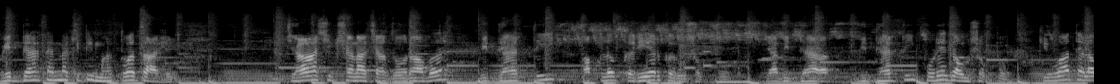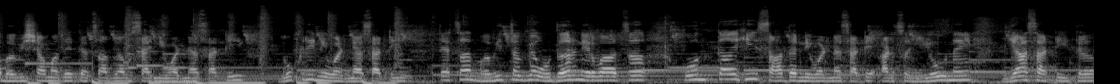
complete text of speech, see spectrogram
विद्यार्थ्यांना किती महत्त्वाचं आहे. ज्या शिक्षणाच्या जोरावर विद्यार्थी आपलं करिअर करू शकतो. या विद्या विद्यार्थी पुढे जाऊ शकतो किंवा त्याला भविष्यामध्ये त्याचा व्यवसाय निवडण्यासाठी नोकरी निवडण्यासाठी त्याचं भवितव्य उदरनिर्वाहाचं कोणतंही साधन निवडण्यासाठी अडचण येऊ नये. यासाठी इथं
